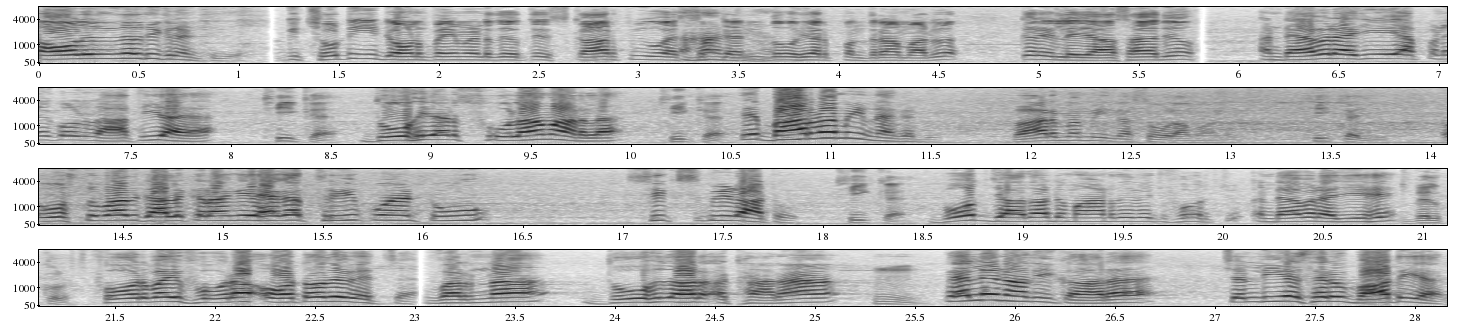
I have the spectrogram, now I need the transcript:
올 ਓਰੀਜਨਲ ਦੀ ਗਾਰੰਟੀ ਹੈ। ਕਿ ਛੋਟੀ ਜੀ ਡਾਊਨ ਪੇਮੈਂਟ ਦੇ ਉੱਤੇ ਸਕਾਰਪੀਓ S10 2015 ਮਾਡਲ ਘਰੇ ਲੈ ਜਾ ਸਕਦੇ ਹੋ। ਅੰਡੈਵਰ ਹੈ ਜੀ ਇਹ ਆਪਣੇ ਕੋਲ ਰਾਤ ਹੀ ਆਇਆ। ਠੀਕ ਹੈ। 2016 ਮਾਡਲ ਹੈ ਠੀਕ ਹੈ। ਤੇ 12ਵਾਂ ਮਹੀਨਾ ਗੱਡੀ। 12ਵਾਂ ਮਹੀਨਾ 16 ਮਾਡਲ ਠੀਕ ਹੈ ਜੀ। ਉਸ ਤੋਂ ਬਾਅਦ ਗੱਲ ਕਰਾਂਗੇ ਹੈਗਾ 3.2 6 ਸਪੀਡ ਆਟੋ ਠੀਕ ਹੈ। ਬਹੁਤ ਜ਼ਿਆਦਾ ਡਿਮਾਂਡ ਦੇ ਵਿੱਚ ਫੋਰਚੂ ਅੰਡੈਵਰ ਹੈ ਜੀ ਇਹ। ਬਿਲਕੁਲ। 4x4 ਆ ਆਟੋ ਦੇ ਵਿੱਚ ਹੈ। ਵਰਨਾ 2018 ਹੂੰ। ਪਹਿਲੇ ਨਾਂ ਦੀ ਕਾਰ ਹੈ। ਚੱਲੀ ਹੈ ਸਿਰਫ 62000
